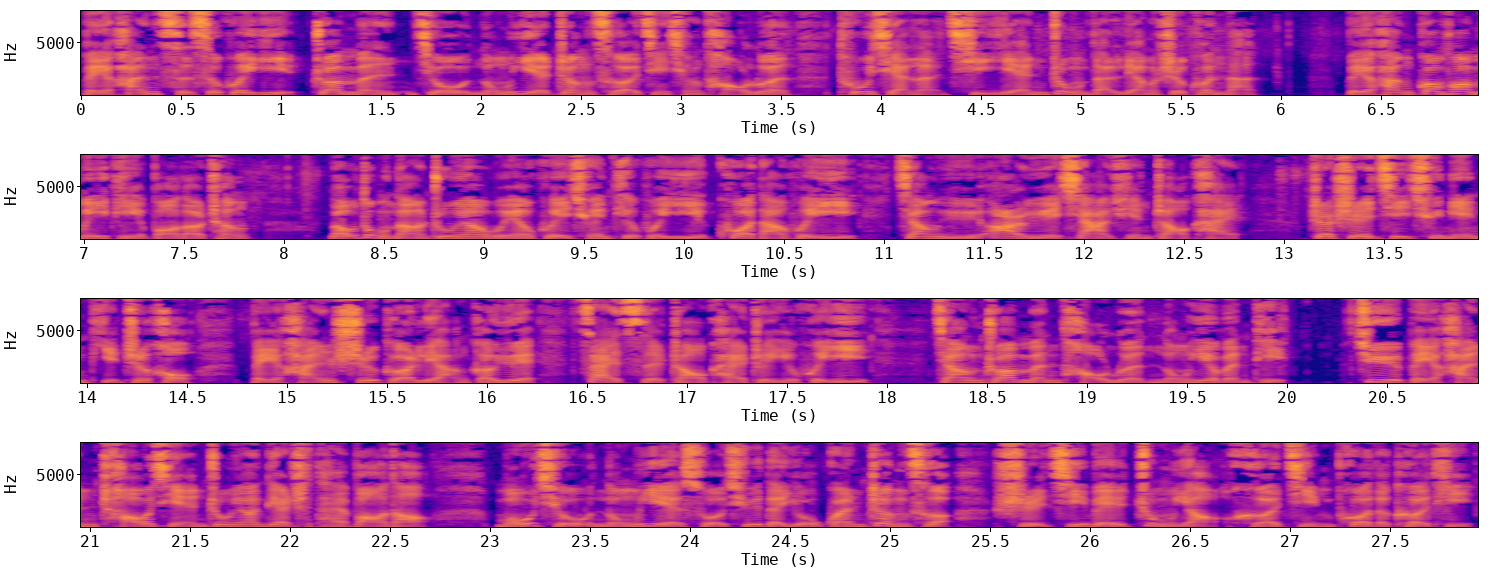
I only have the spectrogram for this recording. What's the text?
北韩此次会议专门就农业政策进行讨论，凸显了其严重的粮食困难。北韩官方媒体报道称。劳动党中央委员会全体会议扩大会议将于二月下旬召开，这是继去年底之后，北韩时隔两个月再次召开这一会议，将专门讨论农业问题。据北韩朝鲜中央电视台报道，谋求农业所需的有关政策是极为重要和紧迫的课题。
